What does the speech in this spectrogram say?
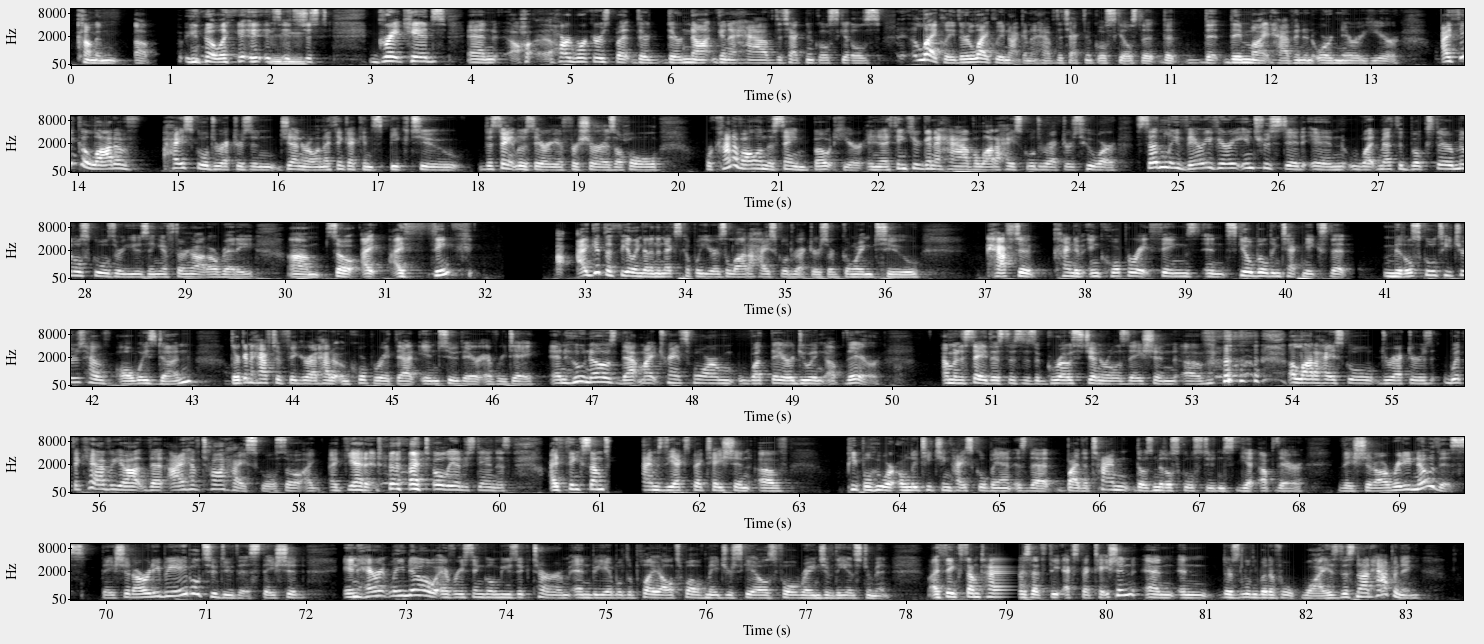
coming up. You know, like it, it's mm-hmm. it's just great kids and hard workers, but they're they're not going to have the technical skills. Likely, they're likely not going to have the technical skills that that that they might have in an ordinary year. I think a lot of high school directors in general, and I think I can speak to the St. Louis area for sure as a whole, we're kind of all in the same boat here. And I think you're going to have a lot of high school directors who are suddenly very, very interested in what method books their middle schools are using if they're not already. Um, so I, I think I get the feeling that in the next couple years, a lot of high school directors are going to have to kind of incorporate things and skill building techniques that middle school teachers have always done they're going to have to figure out how to incorporate that into their everyday. And who knows, that might transform what they are doing up there. I'm going to say this this is a gross generalization of a lot of high school directors, with the caveat that I have taught high school. So I, I get it. I totally understand this. I think sometimes the expectation of people who are only teaching high school band is that by the time those middle school students get up there, they should already know this. They should already be able to do this. They should inherently know every single music term and be able to play all 12 major scales full range of the instrument i think sometimes that's the expectation and and there's a little bit of well, why is this not happening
